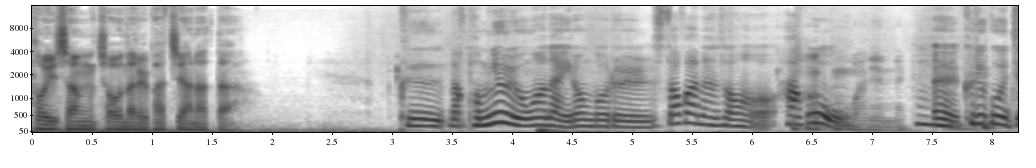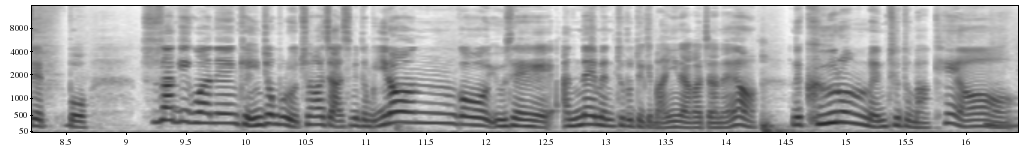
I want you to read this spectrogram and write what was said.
더 이상 전화를 받지 않았다. 그 막 법률 용어나 이런 거를 써가면서 아, 하고 공부 많이 했네. 네, 그리고 이제 뭐 수사기관은 개인정보를 요청하지 않습니다. 뭐 이런 거 요새 안내 멘트로 되게 많이 나가잖아요. 근데 그런 멘트도 막 해요.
